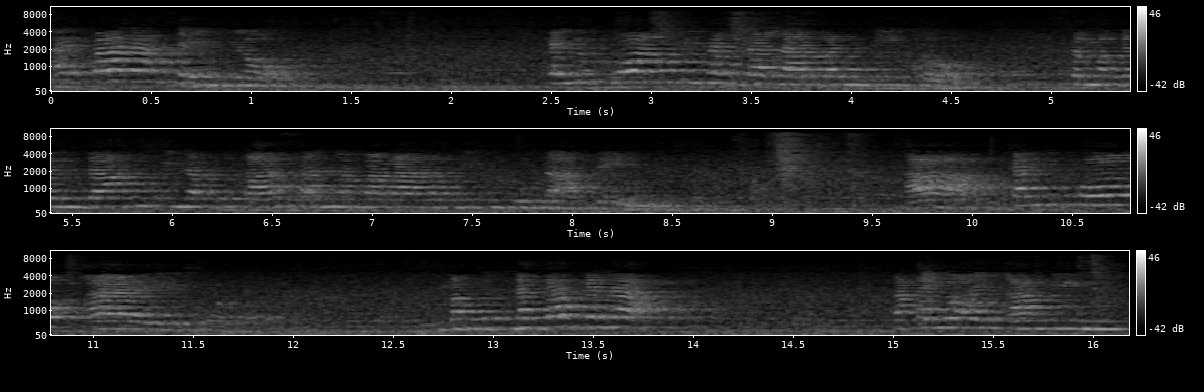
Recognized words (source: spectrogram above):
ay para sa inyo. Kayo po ang pinaglalaban dito sa magandang pinabukasan na mararating ay aming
